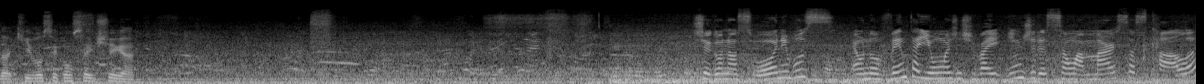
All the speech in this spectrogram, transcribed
Daqui você consegue chegar. Chegou nosso ônibus, é o 91, a gente vai em direção a Marsa Scala.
